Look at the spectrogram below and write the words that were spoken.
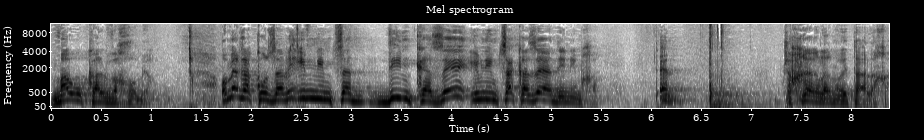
מהו קל וחומר? אומר הכוזרי, אם נמצא דין כזה, אם נמצא כזה, הדין עמך. תן, שחרר לנו את ההלכה.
